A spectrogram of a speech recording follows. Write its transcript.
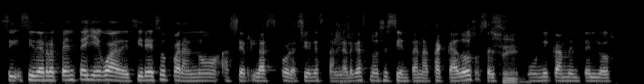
si, si, de repente llego a decir eso para no hacer las oraciones tan largas, no se sientan atacados, o sea, únicamente los,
